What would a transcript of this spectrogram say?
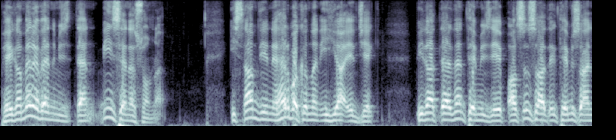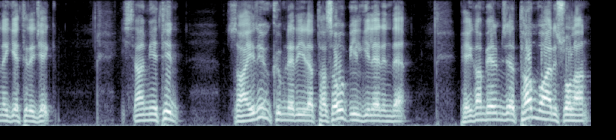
Peygamber Efendimiz'den bin sene sonra İslam dinini her bakımdan ihya edecek, bidatlerden temizleyip asıl saadeti temiz haline getirecek, İslamiyet'in zahiri hükümleriyle tasavvuf bilgilerinde Peygamberimize tam varis olan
